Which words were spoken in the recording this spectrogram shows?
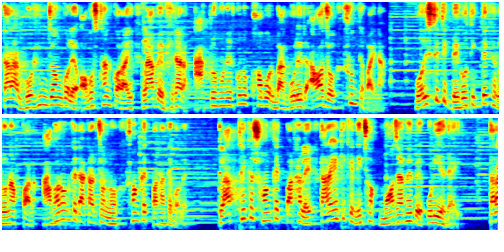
তারা গহীন জঙ্গলে অবস্থান করায় ক্লাবে ভিড়ার আক্রমণের কোনো খবর বা গুলির আওয়াজও শুনতে পায় না। পরিস্থিতি বেগতিক দেখে লোনাপ্পান আভরণকে ডাকার জন্য সংকেত পাঠাতে বলে। ক্লাব থেকে সংকেত পাঠালে তারা এটিকে নিছক মজা ভেবে উড়িয়ে দেয়। তারা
